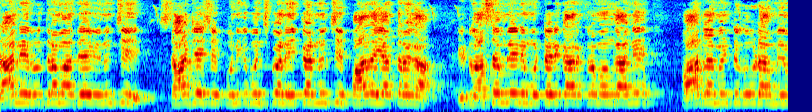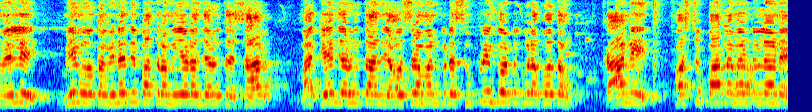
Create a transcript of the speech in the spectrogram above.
రాణి రుద్రమాదేవి నుంచి స్టార్ట్ చేసి పునికి పుంచుకొని ఇక్కడ నుంచి పాదయాత్రగా ఇటు అసెంబ్లీని ముట్టడి కార్యక్రమం కానీ పార్లమెంటు కూడా మేము వెళ్ళి మేము ఒక వినతి పత్రం ఇవ్వడం జరుగుతుంది. సార్ మాకేం జరుగుతుంది? అవసరం అనుకుంటే సుప్రీంకోర్టు కూడా పోతాం. కానీ ఫస్ట్ పార్లమెంటులోనే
